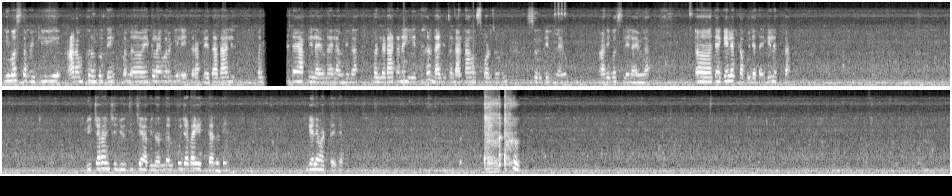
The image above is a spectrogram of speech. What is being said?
मी मस्तपैकी आराम करत होते पण एक लाईव्हवर गेले तर आपले दादा आले पण ते आपली लाईव्ह नाही लावली का? म्हटलं डाटा नाही येत. दाजीचा डाटा हॉटस्पॉट जोडून सुरू केली लाईव्ह आणि बसले लाईव्हला त्या गेल्यात का? पूजाताई गेल्यात का? विचारांची ज्योतीचे अभिनंदन. पूजाताई आहेत त्या ते? गेले वाटतंय त्या.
